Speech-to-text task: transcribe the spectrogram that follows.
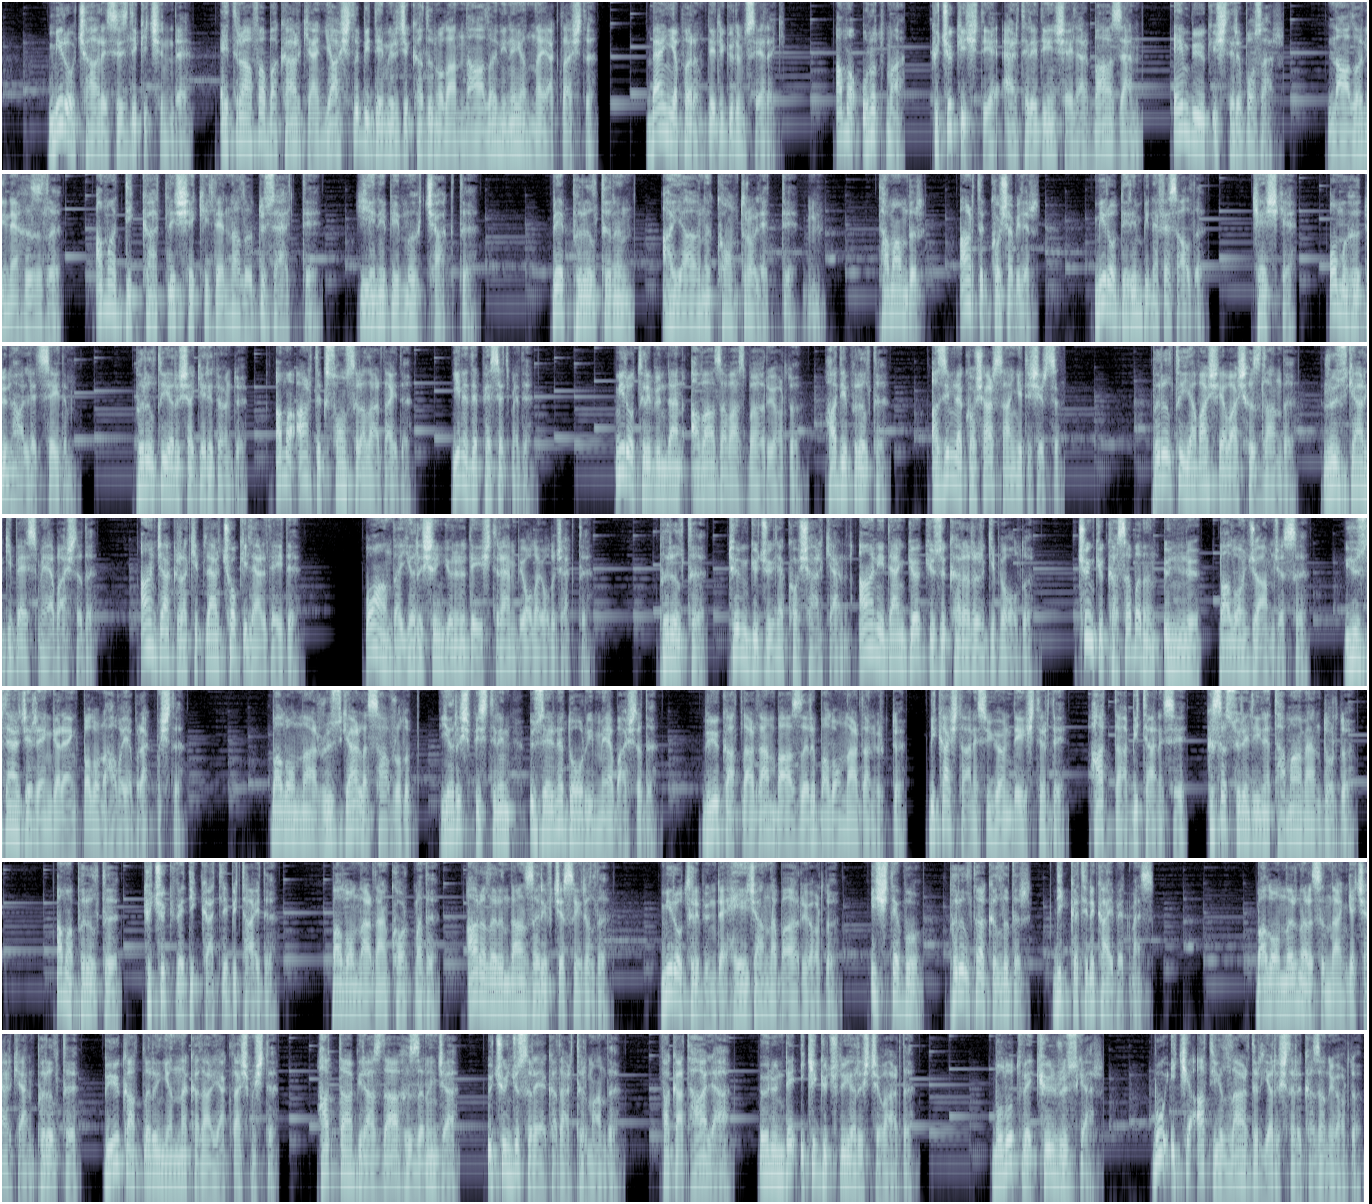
Miro çaresizlik içinde etrafa bakarken yaşlı bir demirci kadın olan Nala Nine yanına yaklaştı. Ben yaparım dedi gülümseyerek. Ama unutma, küçük iş diye ertelediğin şeyler bazen en büyük işleri bozar. Nala Nine hızlı ama dikkatli şekilde nalı düzeltti. Yeni bir mıh çaktı. Ve pırıltının ayağını kontrol etti. Hı. Tamamdır, artık koşabilir. Miro derin bir nefes aldı. Keşke o mıhı dün halletseydim. Pırıltı yarışa geri döndü ama artık son sıralardaydı. Yine de pes etmedi. Miro tribünden avaz avaz bağırıyordu. Hadi pırıltı, azimle koşarsan yetişirsin. Pırıltı yavaş yavaş hızlandı. Rüzgar gibi esmeye başladı. Ancak rakipler çok ilerideydi. O anda yarışın yönünü değiştiren bir olay olacaktı. Pırıltı tüm gücüyle koşarken aniden gökyüzü kararır gibi oldu. Çünkü kasabanın ünlü baloncu amcası yüzlerce rengarenk balonu havaya bırakmıştı. Balonlar rüzgarla savrulup yarış pistinin üzerine doğru inmeye başladı. Büyük atlardan bazıları balonlardan ürktü. Birkaç tanesi yön değiştirdi. Hatta bir tanesi kısa süreliğine tamamen durdu. Ama pırıltı Küçük ve dikkatli bir taydı. Balonlardan korkmadı. Aralarından zarifçe sıyrıldı. Miro tribünde heyecanla bağırıyordu. İşte bu. Pırıltı akıllıdır. Dikkatini kaybetmez. Balonların arasından geçerken pırıltı büyük atların yanına kadar yaklaşmıştı. Hatta biraz daha hızlanınca üçüncü sıraya kadar tırmandı. Fakat hala önünde iki güçlü yarışçı vardı. Bulut ve Kül Rüzgar. Bu iki at yıllardır yarışları kazanıyordu.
